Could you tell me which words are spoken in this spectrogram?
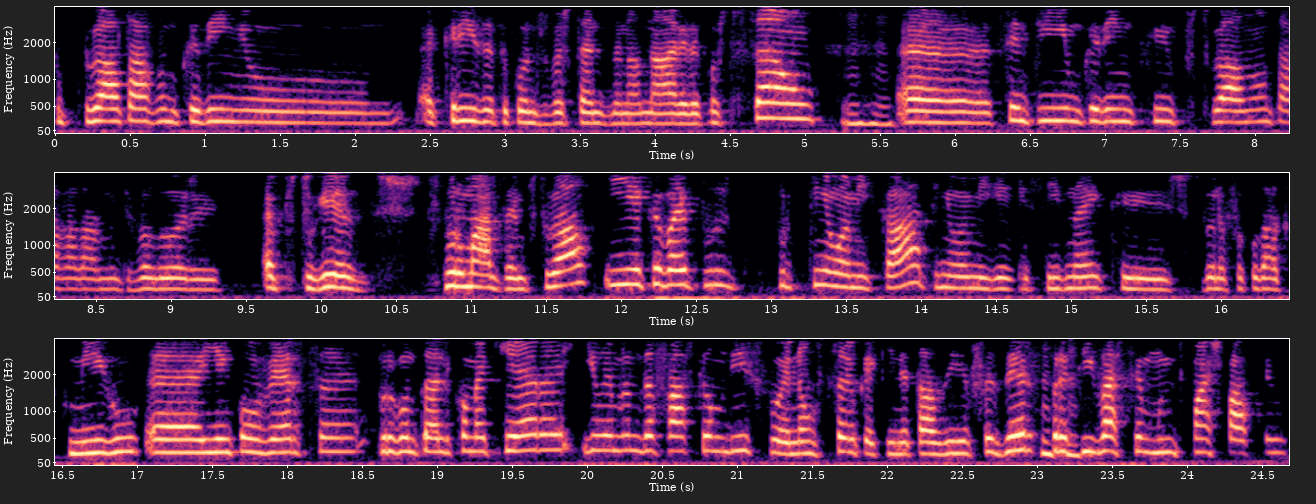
que Portugal estava um bocadinho. A crise atacou-nos bastante na, na área da construção, Uhum. Uh, senti um bocadinho que Portugal não estava a dar muito valor a portugueses formados em Portugal e acabei por. Porque tinha um amigo cá, tinha um amigo em Sydney que estudou na faculdade comigo uh, e em conversa perguntei-lhe como é que era e lembro-me da frase que ele me disse foi não sei o que é que ainda estás aí a fazer, para ti vai ser muito mais fácil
